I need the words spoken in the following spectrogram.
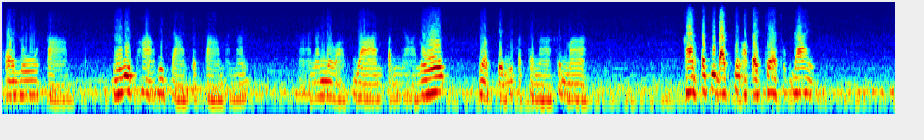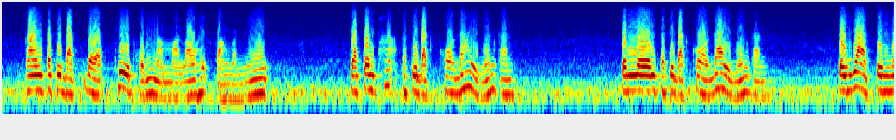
คอยรู้ตามหรือวิภาควิจารไปตามอันนั้นอันนั้นเรียกว่ายานปัญญารู้เรียกเป็นวิปัสนาขึ้นมา การปฏิบัติจึงออกไปแก้ทุกได้ การปฏิบัติแบบที่ผมนำมาเล่าให้ฟังวันนี้ จะเป็นพระปฏิบัติก็ได้เหมือนกัน เป็นเลนปฏิบัติก็ได้เหมือนกัน เป็นญาติเป็นโย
